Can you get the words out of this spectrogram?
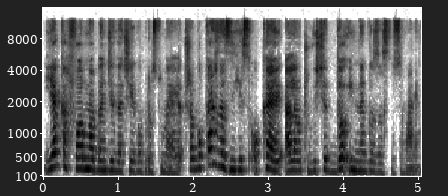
i jaka forma będzie dla Ciebie po prostu najlepsza, bo każda z nich jest ok, ale oczywiście do innego zastosowania.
